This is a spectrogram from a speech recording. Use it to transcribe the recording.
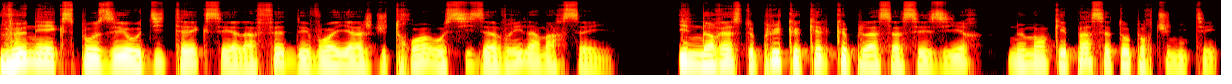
Venez exposer au Ditex et à la fête des voyages du 3 au 6 avril à Marseille. Il ne reste plus que quelques places à saisir, ne manquez pas cette opportunité.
